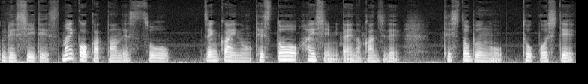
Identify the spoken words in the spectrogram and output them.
嬉しいです。マイクを買ったんです。そう。前回のテスト配信みたいな感じでテスト文を投稿して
